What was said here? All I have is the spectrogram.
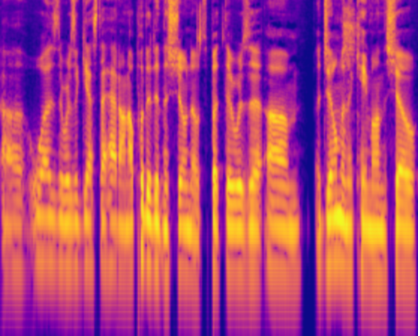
uh, was. There was a guest I had on. I'll put it in the show notes. But there was a um, a gentleman that came on the show,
